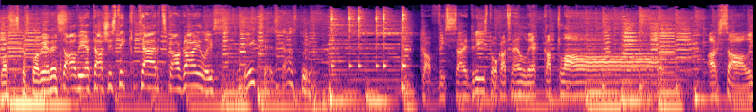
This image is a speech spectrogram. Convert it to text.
Klasiskas klavieres. Tā vietā šis tik ķērts kā gailis. Mikses, kas tur? Ka visai drīz to kāds neliek katlā. Ar sāli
